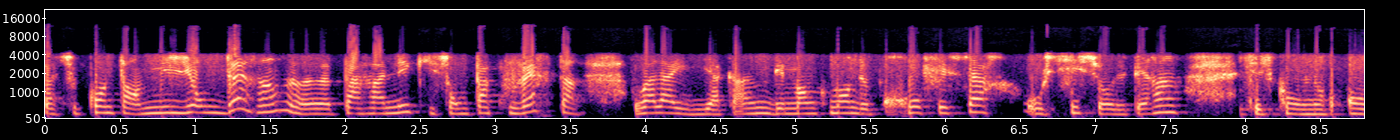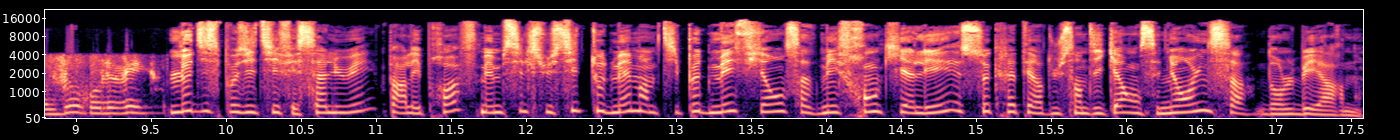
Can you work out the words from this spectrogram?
Ça se compte en millions d'heures hein, euh, par année qui sont pas couvertes. Voilà, il y a quand même des manquements de professeurs aussi sur le terrain. C'est ce qu'on veut relever. Le dispositif est salué par les profs, même s'il suscite tout de même un petit peu de méfiance, admet Franck Yalé, secrétaire du syndicat enseignant UNSA dans le Béarn.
